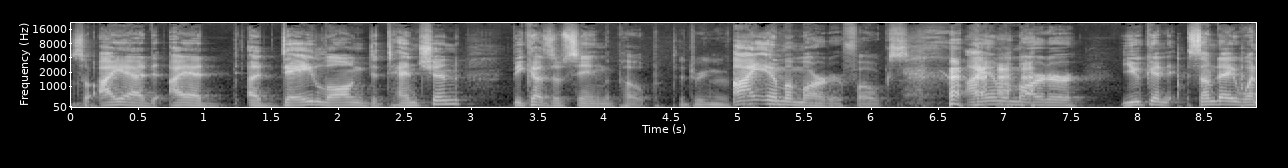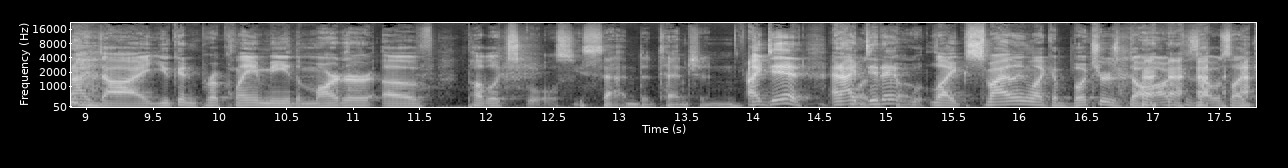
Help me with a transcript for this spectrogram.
So I had I had a day long detention because of seeing the Pope. the dream of I am a martyr, folks. I am a martyr. You can someday when I die, you can proclaim me the martyr of public schools. He sat in detention. I did, and I did it Pope. like smiling like a butcher's dog because I was like,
